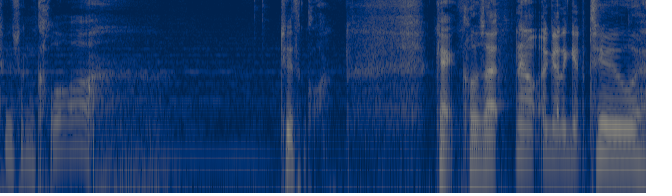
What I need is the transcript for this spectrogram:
Tooth and claw. Tooth and claw. Okay, close that. Now I gotta get to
